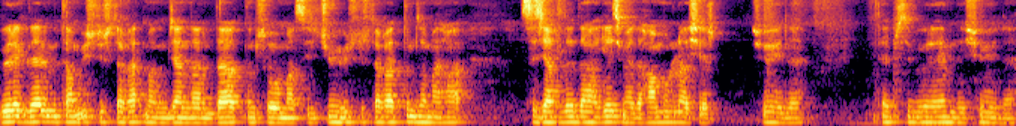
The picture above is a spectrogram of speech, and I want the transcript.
böreklerimi tam üst üste katmadım canlarım dağıttım soğuması için. Çünkü üst üste kattığım zaman ha, sıcaklığı daha geçmedi hamurlaşır. Şöyle tepsi böreğim de şöyle.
